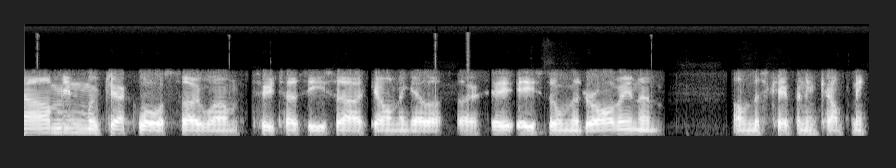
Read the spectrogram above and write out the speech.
I'm in with Jack Law, so um, two Tassies uh, going together. So he, he's doing the driving, and I'm just keeping him company.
